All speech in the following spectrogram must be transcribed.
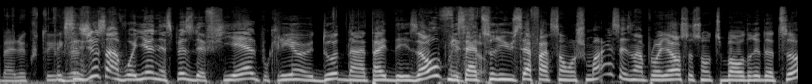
Ben là, écoutez, Fait que vous c'est êtes- juste envoyer une espèce de fiel pour créer un doute dans la tête des autres, mais ça a-tu réussi à faire son chemin? Ces employeurs se sont-tu bordrés de ça?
